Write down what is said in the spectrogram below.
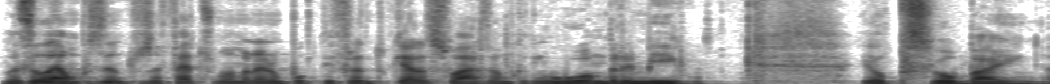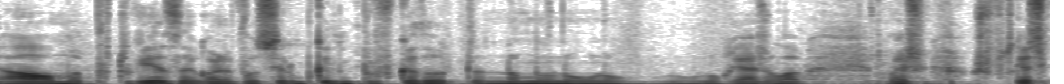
Mas ele é um presidente dos afetos de uma maneira um pouco diferente do que era Soares. É um bocadinho o ombro amigo. Ele percebeu bem a alma portuguesa. Agora vou ser um bocadinho provocador, não, não, não, não reajam logo. Mas os portugueses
